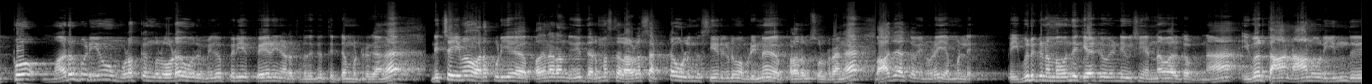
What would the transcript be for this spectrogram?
இப்போ மறுபடியும் முழக்கங்களோட ஒரு மிகப்பெரிய பேரணி நடத்துறதுக்கு திட்டமிட்டிருக்காங்க. நிச்சயமா வரக்கூடிய பதினாறாம் தேதி தர்மஸ்தலாவில் சட்ட ஒழுங்கு சீர்கிடும் அப்படின்னு பலரும் சொல்றாங்க. பாஜகவினுடைய எம்எல்ஏ. இப்போ இவருக்கு நம்ம வந்து கேட்க வேண்டிய விஷயம் என்னவா இருக்கு அப்படின்னா இவர் தான் நான் ஒரு இந்து.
